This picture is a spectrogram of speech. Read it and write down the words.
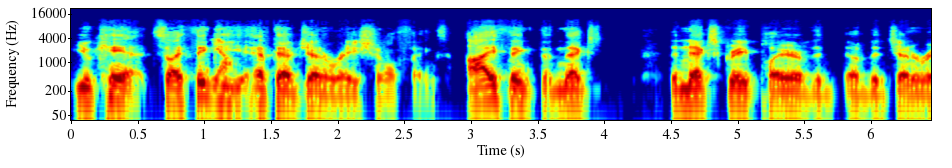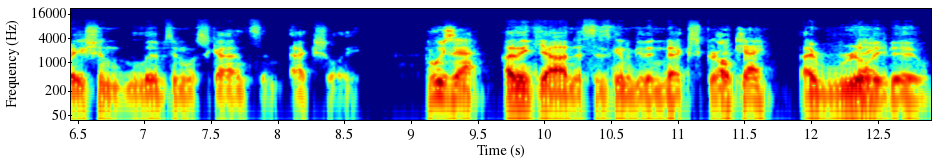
You can't. So I think yeah. you have to have generational things. I mm. think the next the next great player of the of the generation lives in Wisconsin. Actually, who's that? I think Giannis is going to be the next great. Okay, I really okay. do.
